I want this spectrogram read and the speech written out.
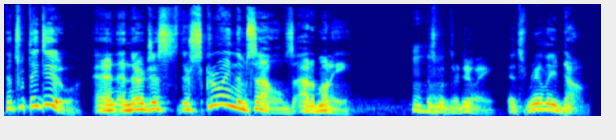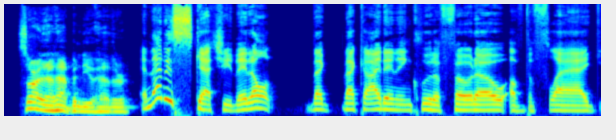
that's what they do, and and they're just they're screwing themselves out of money. Is Mhm. what they're doing. It's really dumb. Sorry that happened to you, Heather. And that is sketchy. They don't that that guy didn't include a photo of the flag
